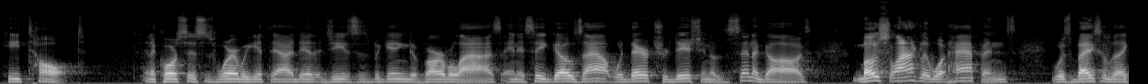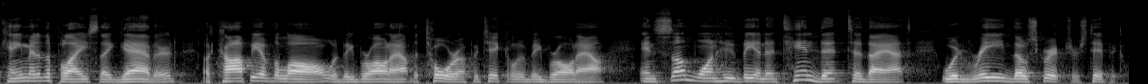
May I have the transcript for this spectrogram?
He taught. And of course, this is where we get the idea that Jesus is beginning to verbalize. And as he goes out with their tradition of the synagogues, most likely what happens was basically they came into the place, they gathered, a copy of the law would be brought out, the Torah particularly would be brought out, and someone who'd be an attendant to that would read those scriptures typically.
